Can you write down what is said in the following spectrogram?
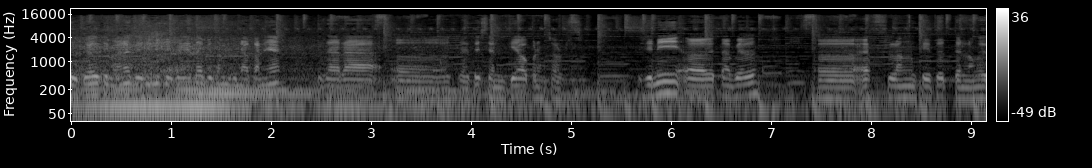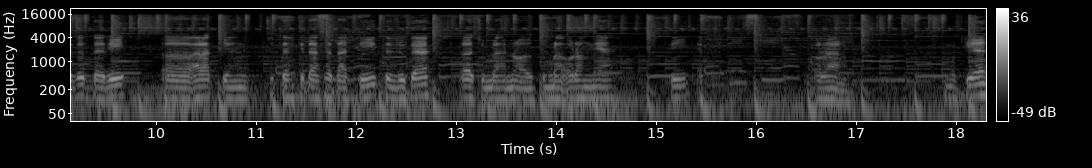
Google di mana di sini biasanya kita bisa menggunakannya secara uh, gratis dan dia open source. Di sini uh, kita ambil uh, F longitude dan longitude dari uh, alat yang sudah kita set tadi dan juga uh, jumlah nol jumlah orangnya di F orang. Kemudian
